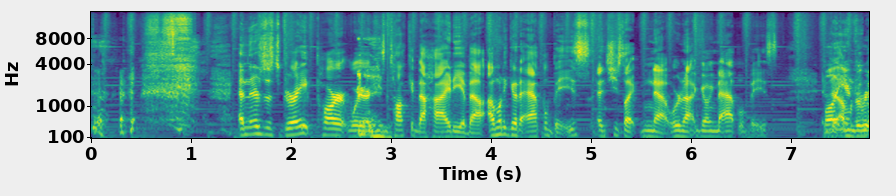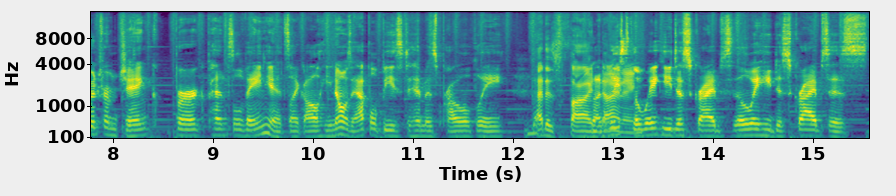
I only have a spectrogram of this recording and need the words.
and there's this great part where he's talking to heidi about i want to go to applebee's and she's like no we're not going to applebee's And well, I'm you're coming re- from Jankburg, Pennsylvania. It's like all he knows. Applebee's to him is probably that is fine at dining least the way he describes the way he describes his.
